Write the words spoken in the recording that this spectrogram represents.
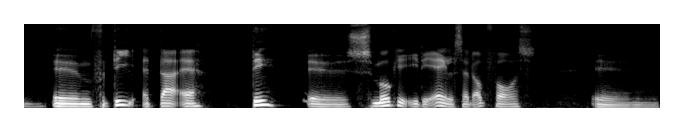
Mm. Øhm, fordi at der er det øh, smukke ideal sat op for os. Øhm,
